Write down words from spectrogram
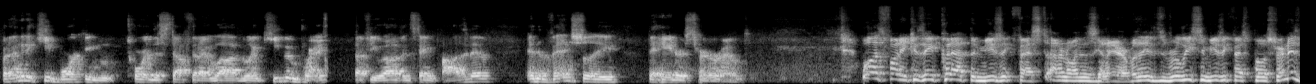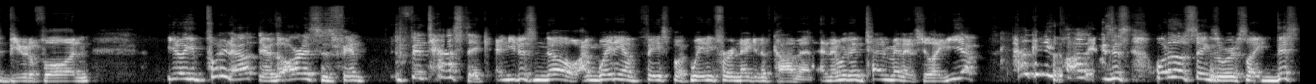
But I'm going to keep working toward the stuff that I love and like keep embracing stuff you love and staying. And eventually, the haters turn around. Well, it's funny because they put out the Music Fest. I don't know when this is going to air, but they released a Music Fest poster and it's beautiful. And, you know, you put it out there. The artist is fan- fantastic. And you just know I'm waiting on Facebook, waiting for a negative comment. And then within 10 minutes, you're like, yep. How can you possibly? Just one of those things where it's like this.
